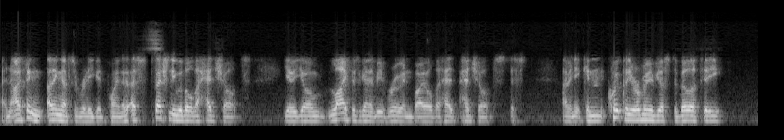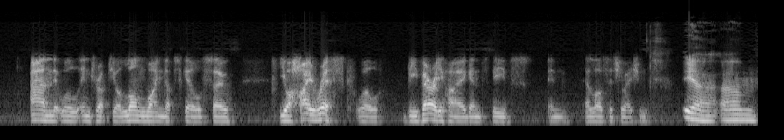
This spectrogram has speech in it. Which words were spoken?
And I think I think that's a really good point, especially with all the headshots. Your your life is going to be ruined by all the head, headshots. Just, I mean, it can quickly remove your stability, and it will interrupt your long wind-up skills. So your high risk will be very high against thieves in a lot of situations. yeah um,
